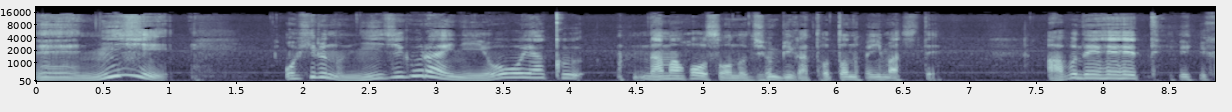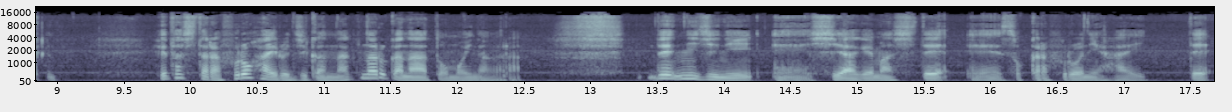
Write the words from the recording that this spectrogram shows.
えー2時お昼の2時ぐらいにようやく 生放送の準備が整いまして危ねえっていう下手したら風呂入る時間なくなるかなと思いながらで2時に、えー仕上げまして、えーそこから風呂に入って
